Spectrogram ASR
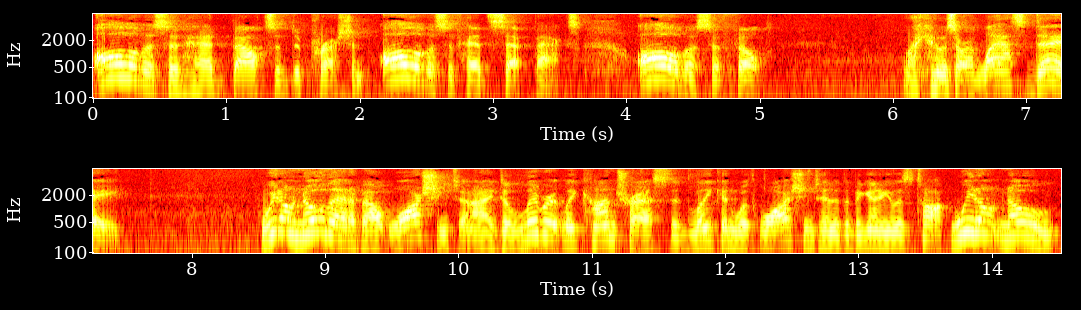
All of us have had bouts of depression. All of us have had setbacks. All of us have felt like it was our last day. We don't know that about Washington. I deliberately contrasted Lincoln with Washington at the beginning of this talk. We don't know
